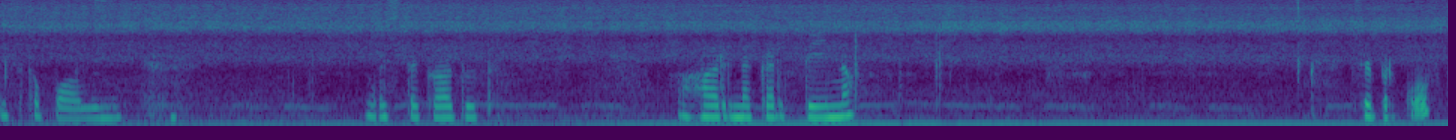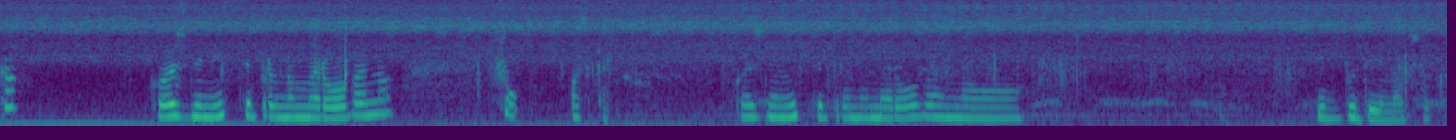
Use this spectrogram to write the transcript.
іскопалини. Ось така тут гарна картина. Це парковка. Кожне місце пронумеровано. Фу, Оскар. Кожне місце пронумеровано під будиночок.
